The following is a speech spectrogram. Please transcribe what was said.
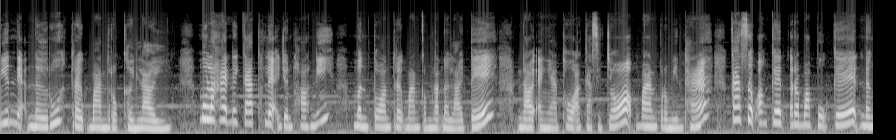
មានអ្នកនៅរស់ត្រូវបានរកឃើញឡើយមូលហេតុនៃការធ្លាក់យន្តហោះនេះមិនទាន់ត្រូវបានកំណត់នៅឡើយទេដោយអាជ្ញាធរអាកាសចរបានប្រមានថាការស៊ើបអង្កេតរបស់ពួកគេនឹង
